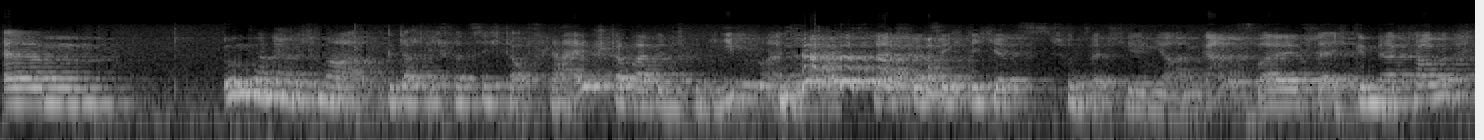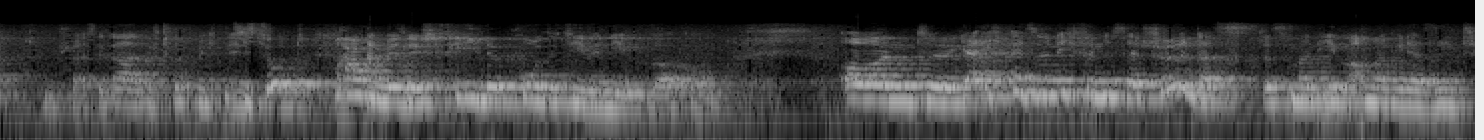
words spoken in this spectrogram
Ähm, Irgendwann habe ich mal gedacht, ich verzichte auf Fleisch, dabei bin ich geblieben. Also auf Fleisch verzichte ich jetzt schon seit vielen Jahren ganz, weil ich echt gemerkt habe, scheißegal, betrifft mich nicht. Siehst du? Brauchen wir nicht. viele positive Nebenwirkungen. Und äh, ja, ich persönlich finde es sehr schön, dass, dass man eben auch mal wieder sieht,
